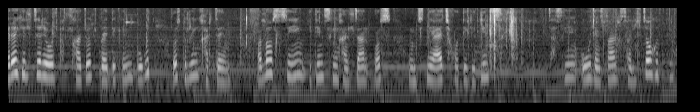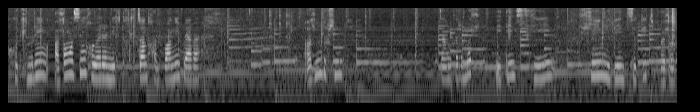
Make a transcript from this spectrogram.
яриа хэлцээр явуулж баталгаажуулж байдаг энэ бүгд улс төрийн харилцаа юм. Олон улсын эдийн засгийн харилцаа нь улс үндэстний аж ахуйдыг эдийн засгийн үйл ажиллагаар солилцоо хөдөлмөрийн олон улсын хуваараар нэг тогтолцоонд холбооны байгаа олон түвшинд зангармал эдийн засгийн дэлхийн эдийн засаг гэж ойлгож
